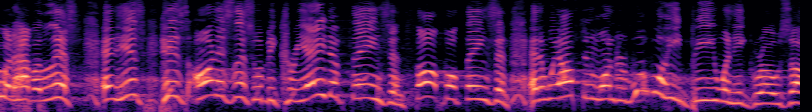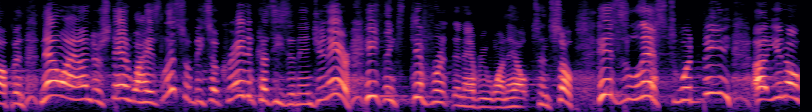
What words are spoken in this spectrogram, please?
would have a list, and his, his on his list would be creative things and thoughtful things. And, and we often wondered, what will he be when he grows up? And now I understand why his list would be so creative because he's an engineer. He thinks different than everyone else. And so his list would be, uh, you know,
